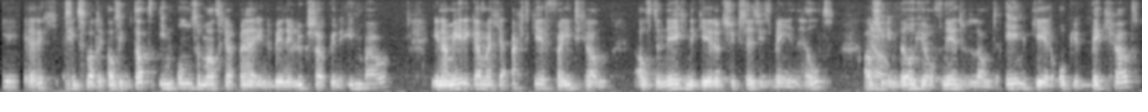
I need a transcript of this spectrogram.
erg. Iets wat, als ik dat in onze maatschappij in de Benelux zou kunnen inbouwen. In Amerika mag je acht keer failliet gaan. Als de negende keer een succes is, ben je een held. Als je in België of Nederland één keer op je bek gaat,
